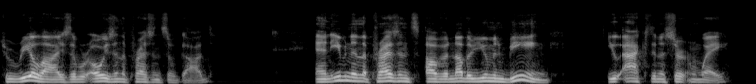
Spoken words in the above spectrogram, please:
to realize that we're always in the presence of God. And even in the presence of another human being, you act in a certain way.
